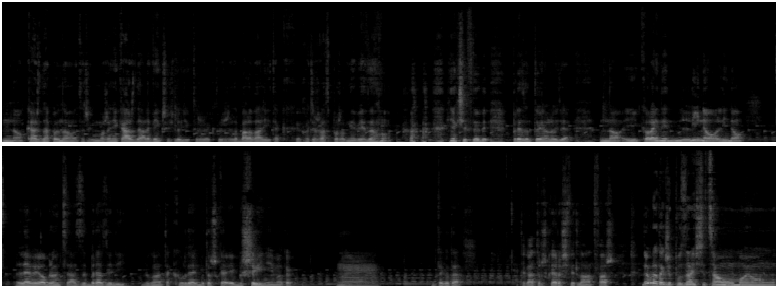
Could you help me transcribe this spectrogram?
No, każdy na pewno, znaczy może nie każdy, ale większość ludzi, którzy, którzy zabalowali tak chociaż raz porządnie wiedzą, jak się wtedy prezentują ludzie. No i kolejny Lino, Lino, lewy obrońca z Brazylii. Wygląda tak kurde jakby troszkę, jakby szyi nie miał tak. Mm. Dlatego ta taka troszkę rozświetlona twarz. Dobra, także poznaliście całą moją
